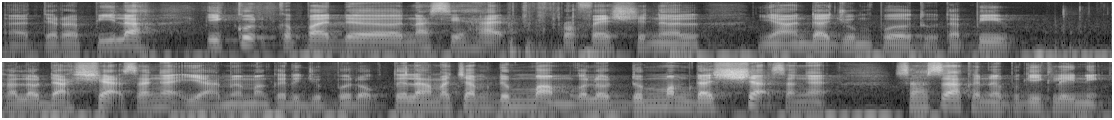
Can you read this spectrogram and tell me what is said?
uh, terapi lah ikut kepada nasihat profesional yang anda jumpa tu. Tapi kalau dahsyat sangat ya memang kena jumpa doktor lah macam demam. Kalau demam dahsyat sangat sah-sah kena pergi klinik,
